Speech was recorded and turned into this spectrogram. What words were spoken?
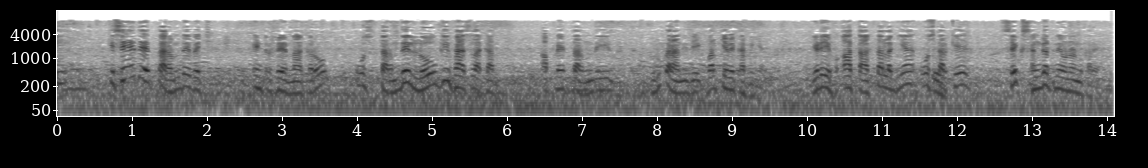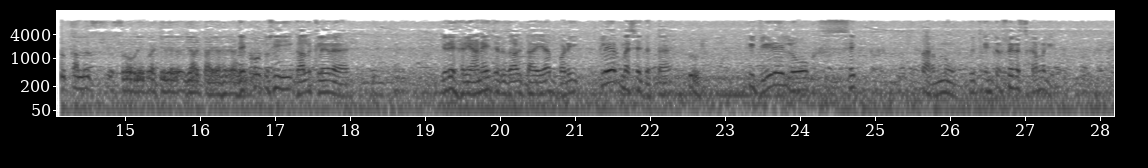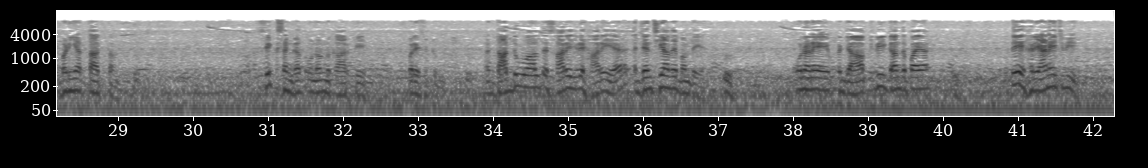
ਕਿਸੇ ਦੇ ਧਰਮ ਦੇ ਵਿੱਚ ਇੰਟਰਫੇਅਰ ਨਾ ਕਰੋ। ਉਸ ਧਰਮ ਦੇ ਲੋਕ ਹੀ ਫੈਸਲਾ ਕਰਨ। ਆਪਣੇ ਧਰਮ ਦੀ ਗੁਰੂ ਘਰਾਂ ਦੀ ਦੇਖਭਾਲ ਕਿਵੇਂ ਕਰਨੀ ਹੈ। ਜਿਹੜੇ ਆ ਤਾਕਤਾਂ ਲੱਗੀਆਂ ਉਸ ਕਰਕੇ ਸਿੱਖ ਸੰਗਤ ਨੇ ਉਹਨਾਂ ਨੂੰ ਕਰਿਆ। ਕੱਲ ਸ਼੍ਰੋਮਣੀ ਕਮੇਟੀ ਦੇ ਰਿਜ਼ਲਟ ਆਇਆ ਹਰਿਆਣਾ ਦੇਖੋ ਤੁਸੀਂ ਗੱਲ ਕਲੀਅਰ ਹੈ। ਜਿਹੜੇ ਹਰਿਆਣੇ 'ਚ ਰਿਜ਼ਲਟ ਆਏ ਆ, ਬੜੀ ਕਲੀਅਰ ਮੈਸੇਜ ਦਿੱਤਾ ਹੈ ਕਿ ਜਿਹੜੇ ਲੋਕ ਸਿੱਖ ਧਰਮ ਨੂੰ ਵਿੱਚ ਇੰਟਰਫੇਰੈਂਸ ਕਰਨਗੇ, ਬੜੀਆਂ ਤਾਕਤਾਂ ਸਿੱਖ ਸੰਗਤ ਉਹਨਾਂ ਨੂੰ ਨਕਾਰ ਕੇ ਪਰੇ ਸੁੱਟੂਗੀ। ਦਾਦੂਵਾਲ ਤੇ ਸਾਰੇ ਜਿਹੜੇ ਹਾਰੇ ਆ, ਏਜੰਸੀਆਂ ਦੇ ਬੰਦੇ ਆ। ਹੂੰ। ਉਹਨਾਂ ਨੇ ਪੰਜਾਬ 'ਚ ਵੀ ਗੰਦ ਪਾਇਆ ਤੇ ਹਰਿਆਣੇ 'ਚ ਵੀ।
